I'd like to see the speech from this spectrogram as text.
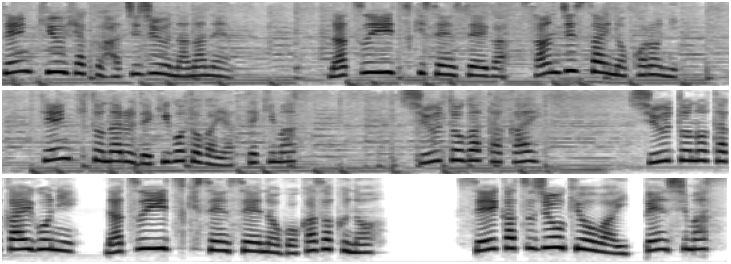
1987年夏井月先生が30歳の頃に転機となる出来事がやってきます。舅が高い舅の他界後に夏井月先生のご家族の生活状況は一変します。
